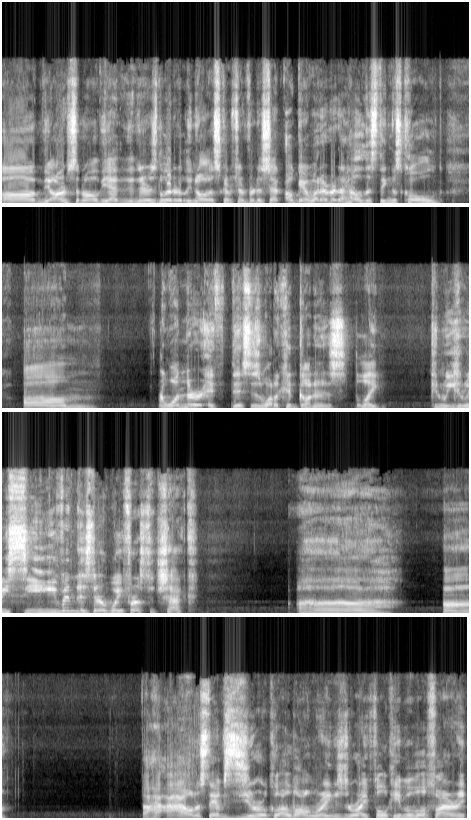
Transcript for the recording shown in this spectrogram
Um, the arsenal. Yeah, there's literally no description for this shit. Okay, whatever the hell this thing is called. Um, I wonder if this is what a kit gun is. Like, can we can we see even? Is there a way for us to check? Uh, huh. I, I, honestly have zero clue. A long-range rifle capable of firing.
